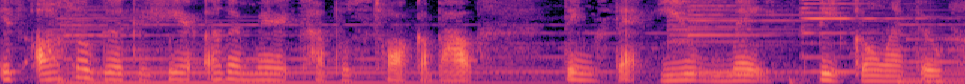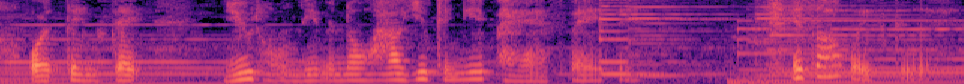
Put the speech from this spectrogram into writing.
it's also good to hear other married couples talk about things that you may be going through or things that you don't even know how you can get past, baby. It's always good.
